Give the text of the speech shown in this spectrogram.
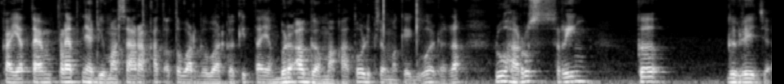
kayak template-nya di masyarakat atau warga-warga kita yang beragama Katolik sama kayak gue adalah lu harus sering ke ke gereja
